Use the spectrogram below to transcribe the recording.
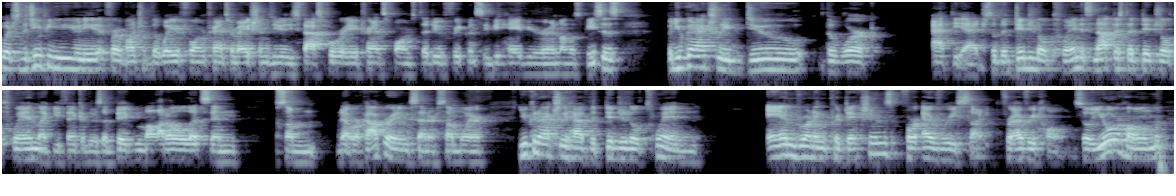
which the GPU you need it for a bunch of the waveform transformations. You do these fast Fourier transforms to do frequency behavior and all those pieces but you can actually do the work at the edge. So the digital twin, it's not just a digital twin like you think of there's a big model that's in some network operating center somewhere. You can actually have the digital twin and running predictions for every site, for every home. So your home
